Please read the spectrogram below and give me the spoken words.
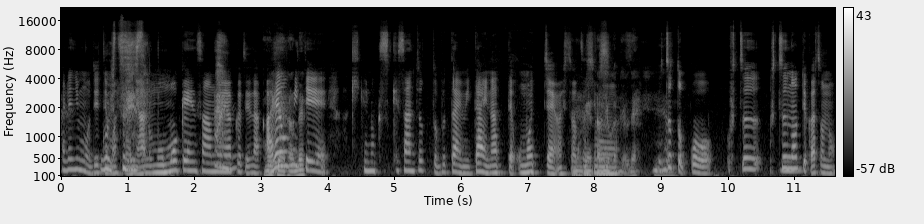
あれにも出てましたね。あの桃犬さんの役でなんかあれを見て菊之助さんちょっと舞台見たいなって思っちゃいましたー。私も。ったよね。うん。ちょっとこう普通普通のっていうかその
